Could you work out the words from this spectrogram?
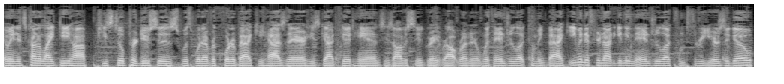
I mean, it's kind of like D Hop. He still produces with whatever quarterback he has there. He's got good hands. He's obviously a great route runner. With Andrew Luck coming back, even if you're not getting the Andrew Luck from three years ago,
